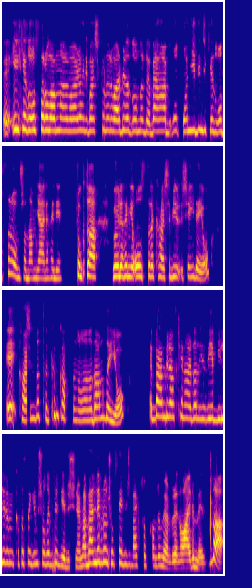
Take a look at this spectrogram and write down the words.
e, ilk kez All-Star olanlar var. Hani başkaları var. Biraz onları da ben abi 17. kez All-Star olmuş adam yani hani çok da böyle hani All-Star'a karşı bir şeyi de yok. E karşında takım kaptanı olan adam da yok. E, ben biraz kenardan izleyebilirim kafasına girmiş olabilir diye düşünüyorum. Ben LeBron'u çok sevdiğim için belki top kondurmuyorum. Yani o ayrı mevzu da.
